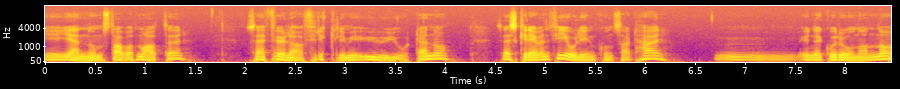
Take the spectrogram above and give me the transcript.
gjennom Stabat Mater. Så jeg føler jeg har fryktelig mye ugjort ennå. Så jeg skrev en fiolinkonsert her mm, under koronaen nå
